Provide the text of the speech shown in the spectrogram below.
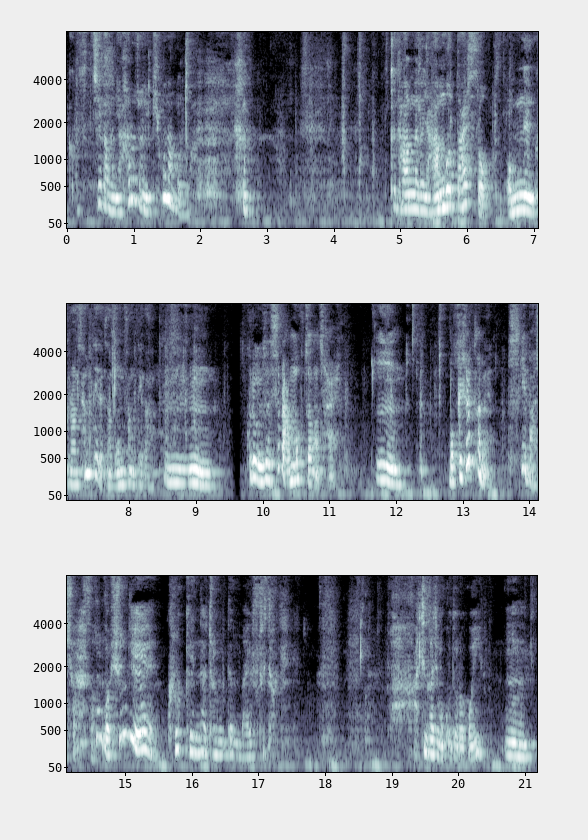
그 숙취가 그냥 하루 종일 피곤한 걸로 가. 그 다음날 그냥 아무것도 할 수 없는 그런 상태가 있잖아, 몸 상태가. 음. 음. 그리고 요새 술 안 먹잖아, 잘. 음. 먹기 싫다며. 술이 맛이 없어. 그러니까 신기해. 그렇게 옛날 젊을 때는 많이 술이더니. 와, 아침까지 먹고 들어오고. 음.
